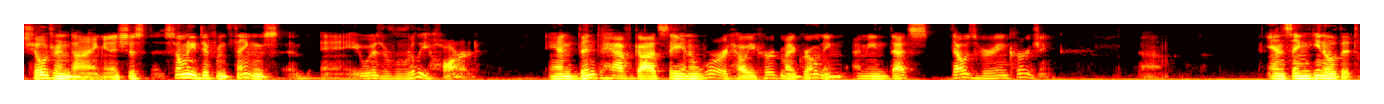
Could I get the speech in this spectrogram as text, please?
children dying, and it's just so many different things. It was really hard and then to have God say in a word how He heard my groaning, I mean that's that was very encouraging. Um, and saying you know that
